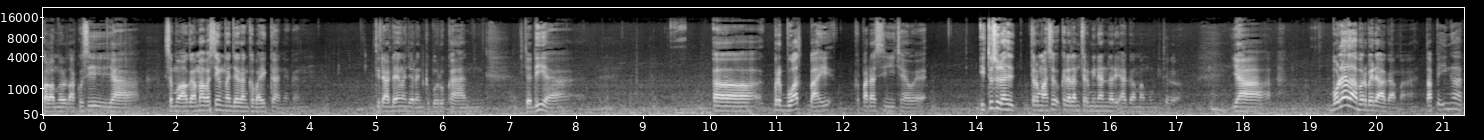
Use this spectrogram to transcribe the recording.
kalau menurut aku sih ya semua agama pasti mengajarkan kebaikan ya kan tidak ada yang ngajarin keburukan. Jadi ya eh, berbuat baik kepada si cewek itu sudah termasuk ke dalam cerminan dari agamamu gitu loh. Ya bolehlah berbeda agama tapi ingat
